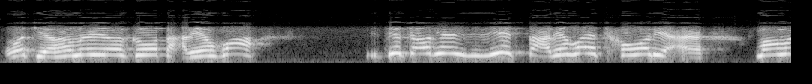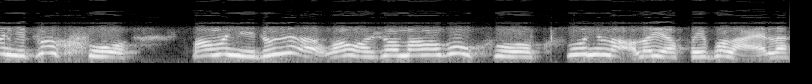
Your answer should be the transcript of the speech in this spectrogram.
我姐夫们要给我打电话，就赵天一打电话瞅我脸儿，妈妈你别哭，妈妈你就是，完我说妈妈不哭，哭你姥姥也回不来了，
